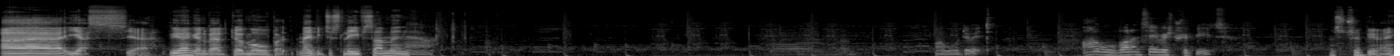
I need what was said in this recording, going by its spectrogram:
Uh, yes, yeah. We ain't gonna be able to do them all, but maybe just leave some in. Yeah. I will do it. I will volunteer as tribute. As tribute, eh?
